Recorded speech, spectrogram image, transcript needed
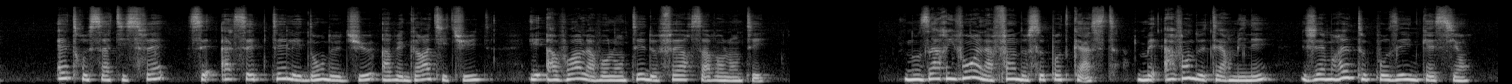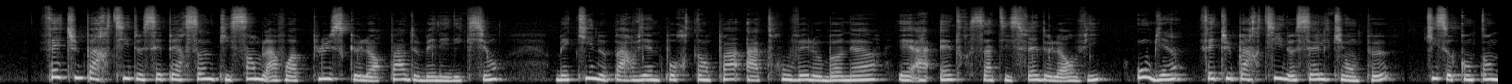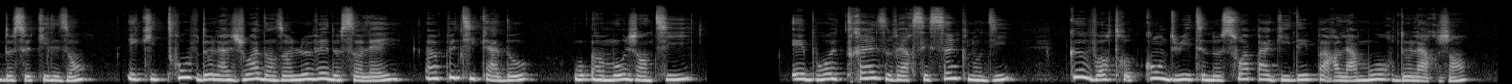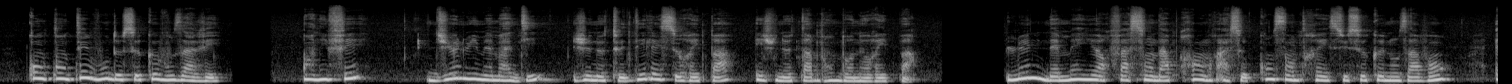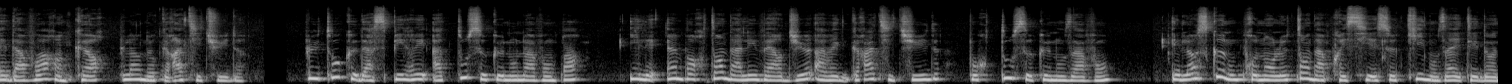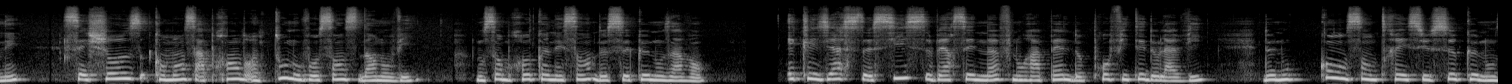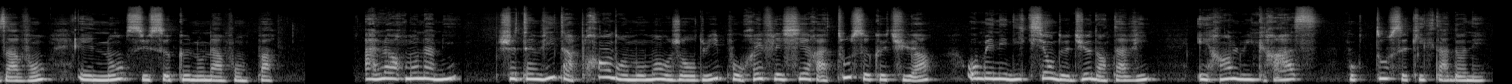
Être satisfait, c'est accepter les dons de Dieu avec gratitude et avoir la volonté de faire sa volonté. Nous arrivons à la fin de ce podcast, mais avant de terminer, J'aimerais te poser une question. Fais-tu partie de ces personnes qui semblent avoir plus que leur part de bénédiction, mais qui ne parviennent pourtant pas à trouver le bonheur et à être satisfaits de leur vie? Ou bien fais-tu partie de celles qui ont peu, qui se contentent de ce qu'ils ont, et qui trouvent de la joie dans un lever de soleil, un petit cadeau ou un mot gentil Hébreu 13, verset 5 nous dit que votre conduite ne soit pas guidée par l'amour de l'argent, contentez-vous de ce que vous avez. En effet, Dieu lui-même a dit, je ne te délaisserai pas et je ne t'abandonnerai pas. L'une des meilleures façons d'apprendre à se concentrer sur ce que nous avons est d'avoir un cœur plein de gratitude. Plutôt que d'aspirer à tout ce que nous n'avons pas, il est important d'aller vers Dieu avec gratitude pour tout ce que nous avons. Et lorsque nous prenons le temps d'apprécier ce qui nous a été donné, ces choses commencent à prendre un tout nouveau sens dans nos vies. Nous sommes reconnaissants de ce que nous avons. Ecclésiaste 6, verset 9 nous rappelle de profiter de la vie, de nous concentrer sur ce que nous avons et non sur ce que nous n'avons pas. Alors mon ami, je t'invite à prendre un moment aujourd'hui pour réfléchir à tout ce que tu as aux bénédictions de Dieu dans ta vie et rends-lui grâce pour tout ce qu'il t'a donné.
